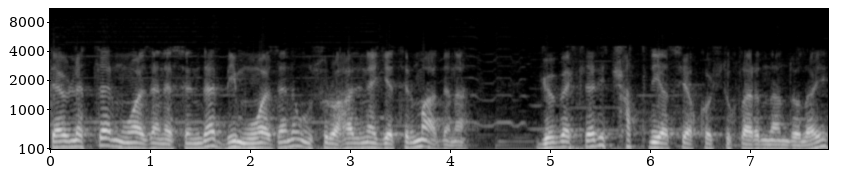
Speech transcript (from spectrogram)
devletler muvazenesinde bir muvazene unsuru haline getirme adına göbekleri çatlayasıya koştuklarından dolayı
